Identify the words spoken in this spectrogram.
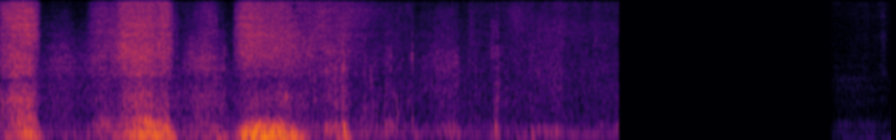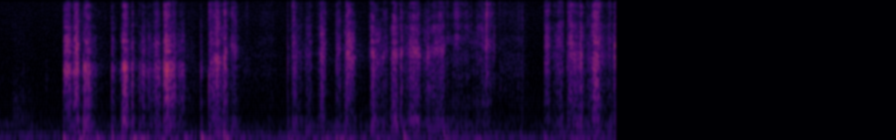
you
